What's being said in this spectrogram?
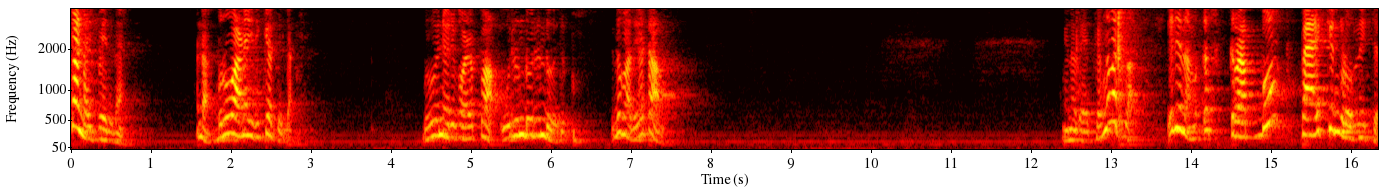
കണ്ട ഇപ്പം ഇരുന്നേ? കണ്ട? ബ്രൂ ആണെ ഇരിക്കത്തില്ല. ബ്രൂവിനൊരു ഉരുണ്ട് ഉരുണ്ടുരുണ്ട് വരും. ഇത് മതി കേട്ടോ. ഇങ്ങനെ തേച്ചങ്ങ് വെക്കുക. ഇനി നമുക്ക് സ്ക്രബും പാക്കും കൂടെ ഒന്നിച്ച്.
